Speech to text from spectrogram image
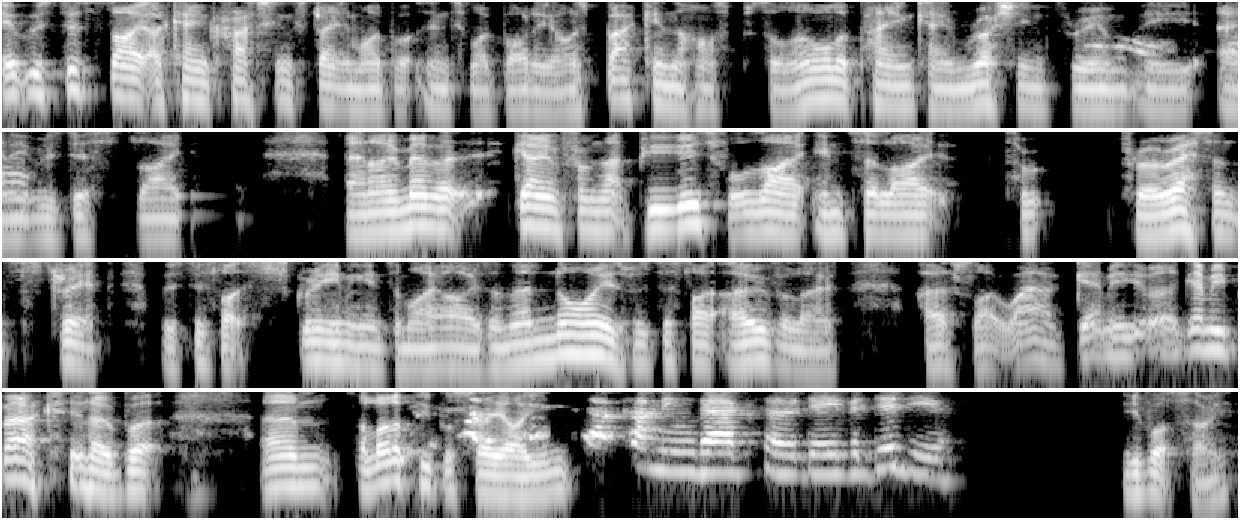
it was just like I came crashing straight in my into my body. I was back in the hospital, and all the pain came rushing through oh, me, and it was just like. And I remember going from that beautiful light into like th- fluorescent strip was just like screaming into my eyes, and the noise was just like overload. I was like, "Wow, get me, uh, get me back!" You know. But um, a lot of people say, "Are you coming back?" Though, David, did you? You've what? Sorry.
